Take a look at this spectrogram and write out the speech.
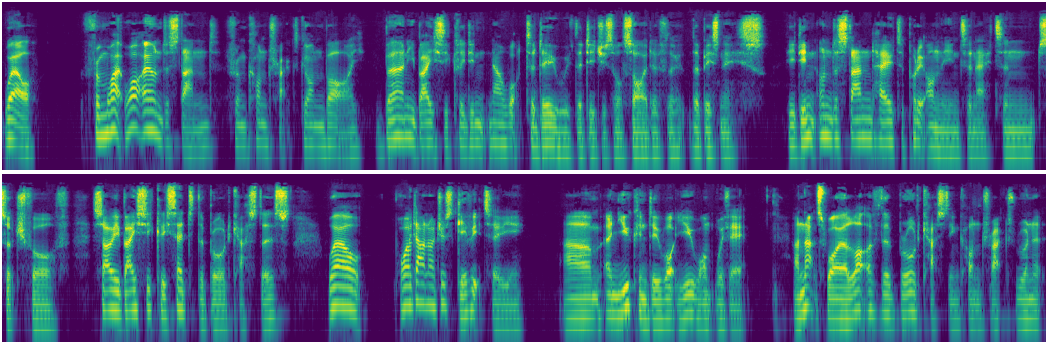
well, from what, what I understand from contracts gone by, Bernie basically didn't know what to do with the digital side of the, the business. He didn't understand how to put it on the internet and such forth. So he basically said to the broadcasters, well, why don't I just give it to you? Um, and you can do what you want with it. And that's why a lot of the broadcasting contracts run at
